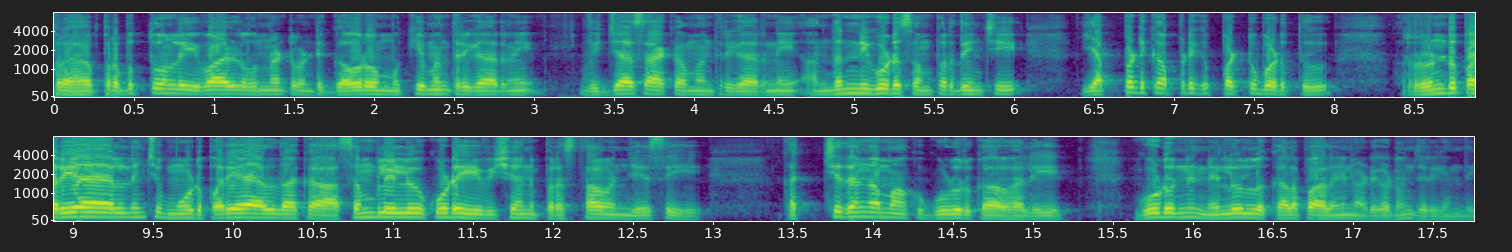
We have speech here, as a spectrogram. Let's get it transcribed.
ప్ర ప్రభుత్వంలో ఇవాళ ఉన్నటువంటి గౌరవ ముఖ్యమంత్రి గారిని విద్యాశాఖ మంత్రి గారిని అందరినీ కూడా సంప్రదించి ఎప్పటికప్పటికి పట్టుబడుతూ రెండు పర్యాయాల నుంచి మూడు పర్యాయాల దాకా అసెంబ్లీలో కూడా ఈ విషయాన్ని ప్రస్తావన చేసి ఖచ్చితంగా మాకు గూడూరు కావాలి. గూడూరుని నెల్లూరులో కలపాలని అడగడం జరిగింది.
